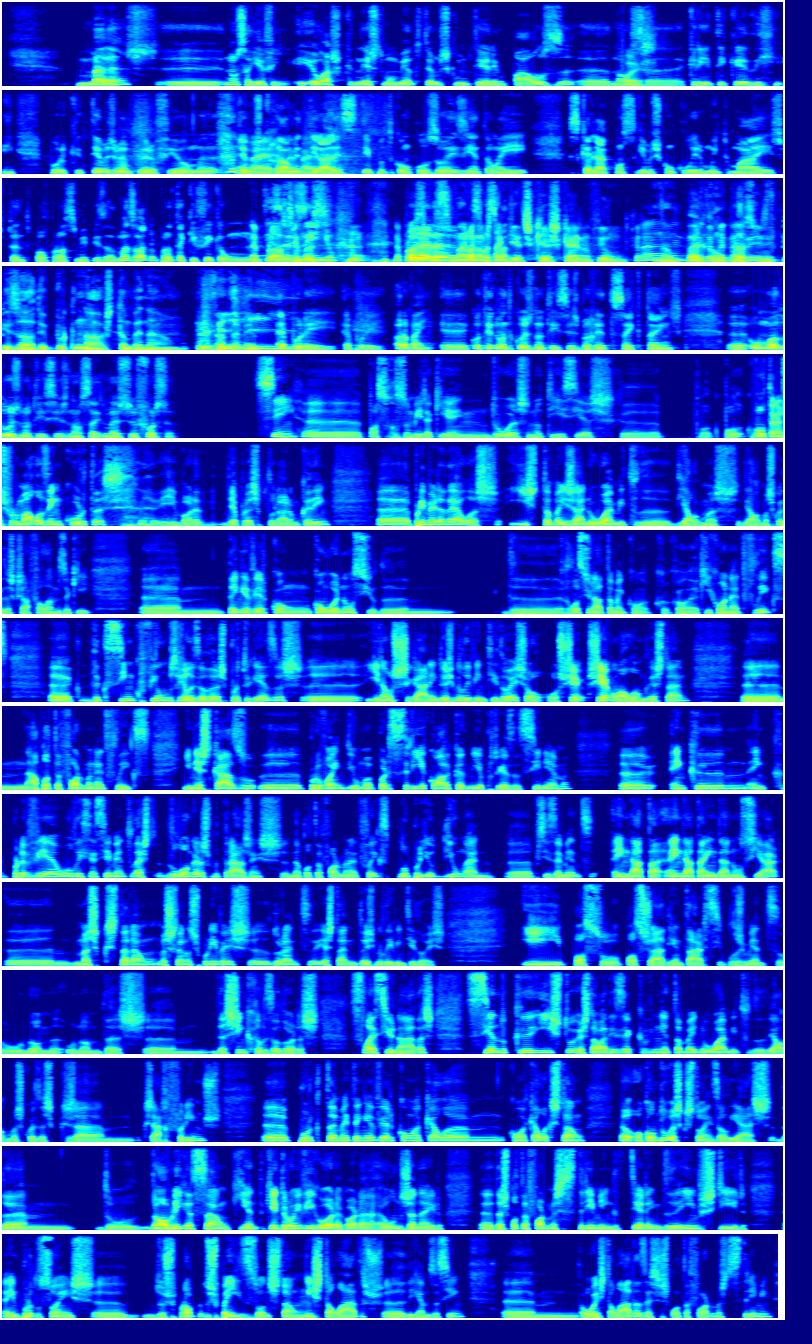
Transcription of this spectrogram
mas eh, não sei, enfim, eu acho que neste momento temos que meter em pausa a nossa pois. crítica, de, porque temos mesmo que ver o filme, é temos que é realmente é tirar esse tipo de conclusões e então aí se calhar conseguimos concluir muito mais, portanto, para o próximo episódio. Mas olha, pronto, aqui fica um na próxima, na próxima para, semana próxima vamos estar aqui a descascar no filme. Caralho, não percam o próximo episódio, porque nós também não. Exatamente, é por aí, é por aí. Ora bem, eh, continuando com as notícias, Barreto, sei que tens uma ou duas notícias, não sei, mas força. Sim, uh, posso resumir aqui em duas notícias que, vou transformá-las em curtas, embora dê para explorar um bocadinho. Uh, a primeira delas, e isto também já no âmbito de, de, algumas, de algumas coisas que já falamos aqui, tem a ver com, com o anúncio de, de, relacionado também com, com, aqui com a Netflix, uh, de que cinco filmes realizadoras portuguesas uh, irão chegar em 2022, ou, ou che chegam ao longo deste ano, uh, à plataforma Netflix. E neste caso provém de uma parceria com a Academia Portuguesa de Cinema, uh, em, que, em que prevê o licenciamento deste, de longas metragens na plataforma Netflix pelo período de um ano, uh, precisamente ainda está, ainda está ainda a anunciar, uh, mas, que estarão, mas que estarão disponíveis durante este ano de 2022 e posso, posso já adiantar simplesmente o nome, o nome das, um, das cinco realizadoras selecionadas, sendo que isto, eu estava a dizer que vinha também no âmbito de, de algumas coisas que já, que já referimos, uh, porque também tem a ver com aquela, com aquela questão, uh, ou com duas questões, aliás, da, do, da obrigação que, ent, que, entrou em vigor agora a 1 de janeiro uh, das plataformas de streaming de terem de investir em produções uh, dos, próprios, dos países onde estão instalados, uh, digamos assim, um, ou instaladas estas plataformas de streaming,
